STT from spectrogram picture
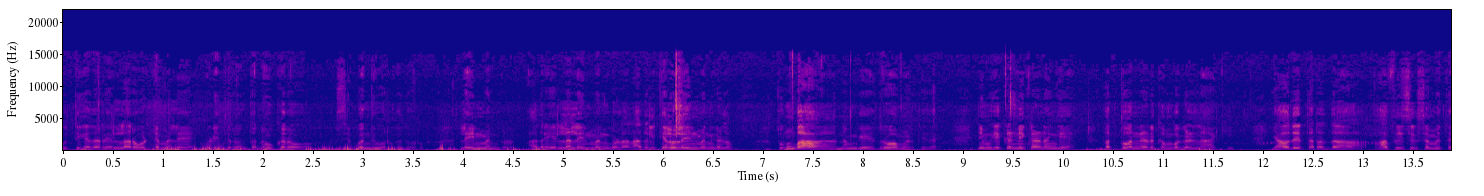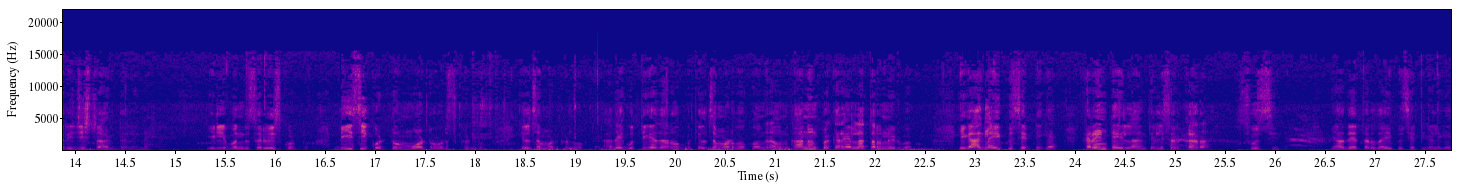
ಗುತ್ತಿಗೆದಾರ ಎಲ್ಲರ ಹೊಟ್ಟೆ ಮೇಲೆ ಹೊಡಿತಿರುವಂಥ ನೌಕರ ಸಿಬ್ಬಂದಿ ವರ್ಗದವರು ಲೈನ್ಮನ್ಗಳು ಆದರೆ ಎಲ್ಲ ಲೈನ್ಮನ್ಗಳಲ್ಲ ಅದರಲ್ಲಿ ಕೆಲವು ಲೈನ್ಮನ್ಗಳು ತುಂಬ ನಮಗೆ ದ್ರೋಹ ಮಾಡ್ತಿದ್ದಾರೆ. ನಿಮಗೆ ಕಣ್ಣಿಗೆ ಕಾಣಂಗೆ ಹತ್ತು ಹನ್ನೆರಡು ಕಂಬಗಳನ್ನ ಹಾಕಿ, ಯಾವುದೇ ಥರದ ಆಫೀಸಿಗೆ ಸಮೇತ ರಿಜಿಸ್ಟರ್ ಆಗ್ದಲೇ ಇಲ್ಲಿ ಬಂದು ಸರ್ವಿಸ್ ಕೊಟ್ಟು ಡಿ ಸಿ ಕೊಟ್ಟು ಮೋಟ್ರ್ ಓಡಿಸ್ಕೊಂಡು ಕೆಲಸ ಮಾಡ್ಕೊಂಡು ಹೋಗ್ತಾರೆ ಅದೇ ಗುತ್ತಿಗೆದಾರ ಒಬ್ಬ ಕೆಲಸ ಮಾಡಬೇಕು ಅಂದರೆ ಅವ್ನು ಕಾನೂನು ಪ್ರಕಾರ ಎಲ್ಲ ಥರನೂ ಇರಬೇಕು. ಈಗಾಗಲೇ ಐ ಪಿ ಸೆಟ್ಟಿಗೆ ಕರೆಂಟೇ ಇಲ್ಲ ಅಂತೇಳಿ ಸರ್ಕಾರ ಸೂಚಿಸಿದೆ. ಯಾವುದೇ ಥರದ ಐ ಪಿ ಸೆಟ್ಗಳಿಗೆ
